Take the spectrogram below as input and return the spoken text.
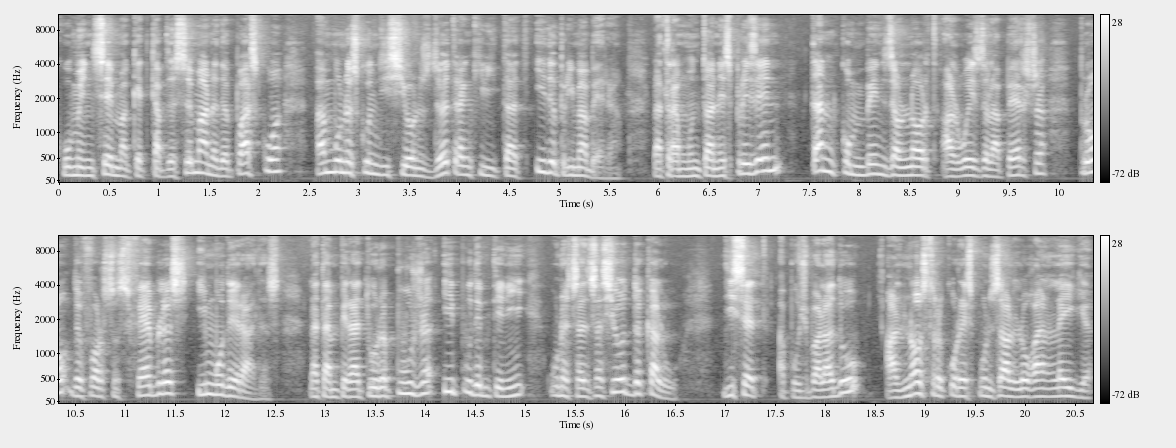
Comencem aquest cap de setmana de Pasqua amb unes condicions de tranquil·litat i de primavera. La tramuntana és present, tant com vents al nord a l'oest de la Persa, però de forces febles i moderades. La temperatura puja i podem tenir una sensació de calor. 17 a Puigbalador, el nostre corresponsal Logan Leiga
